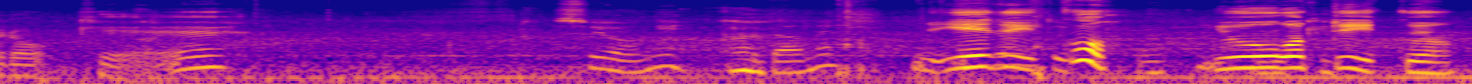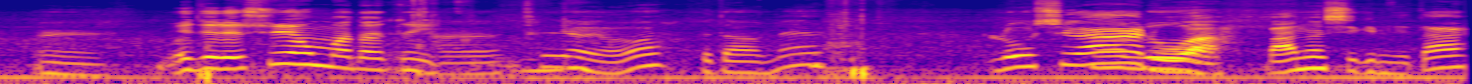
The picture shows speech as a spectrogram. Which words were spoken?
이렇게 수영이 그다음에 얘도 있고 요것도 있고요 예. 애들의 수영마다도 있고 아, 틀려요. 그다음에 로슈아 아, 로아. 만 원씩입니다.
